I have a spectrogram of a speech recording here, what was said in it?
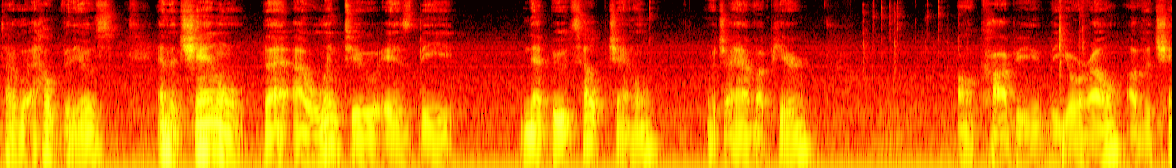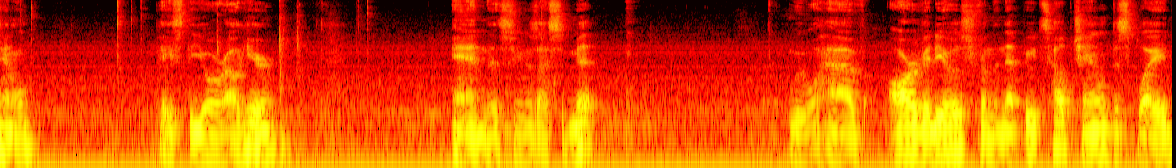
Title it Help Videos. And the channel that I will link to is the NetBoots Help channel, which I have up here. I'll copy the URL of the channel, paste the URL here, and as soon as I submit, we will have our videos from the NetBoots Help channel displayed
